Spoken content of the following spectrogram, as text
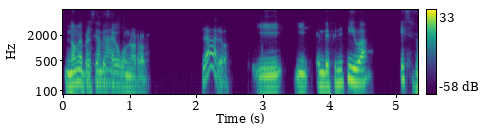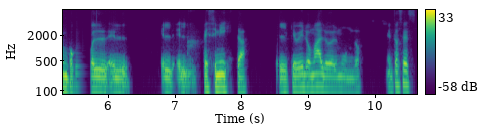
no me presentes algo con un error. Claro. Y, en definitiva, ese es un poco el, pesimista, el que ve lo malo del mundo. Entonces,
